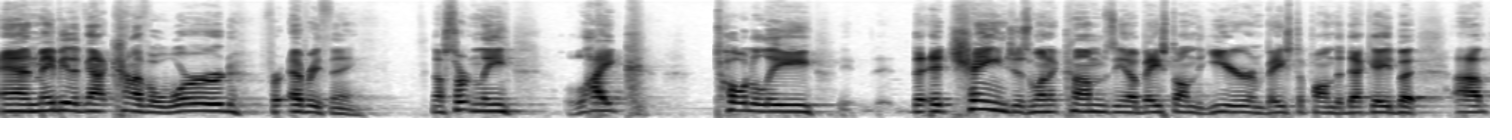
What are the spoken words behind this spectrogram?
and maybe they've got kind of a word for everything now certainly like totally it changes when it comes, you know, based on the year and based upon the decade. But uh,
